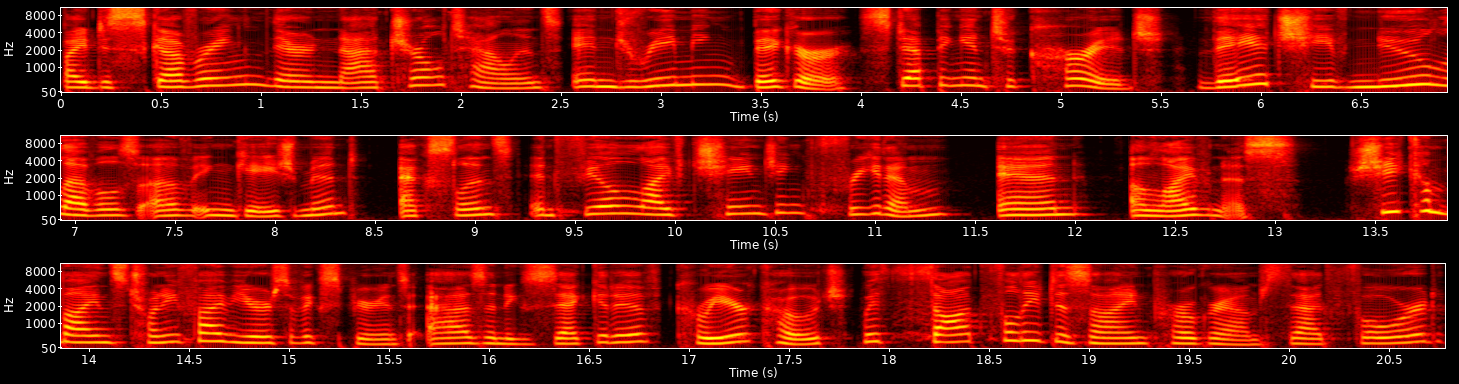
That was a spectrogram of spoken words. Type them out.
by discovering their natural talents and dreaming bigger, stepping into courage. They achieve new levels of engagement, excellence, and feel life changing freedom and aliveness. She combines 25 years of experience as an executive career coach with thoughtfully designed programs that forward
